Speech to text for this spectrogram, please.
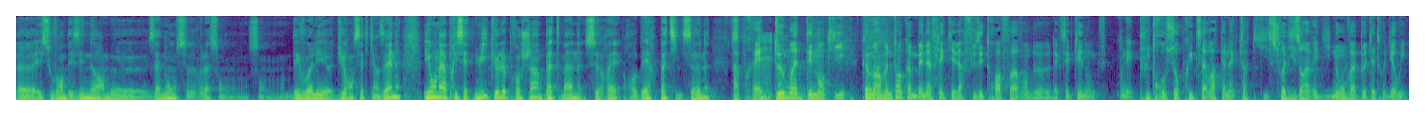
et souvent des énormes annonces voilà sont, sont dévoilées durant cette quinzaine. Et on a appris cette nuit que le prochain Batman serait Robert Pattinson. Après. Deux mois de démenti, comme en même temps comme Ben Affleck qui avait refusé trois fois avant de- d'accepter, donc on n'est plus trop surpris de savoir qu'un acteur qui soi-disant avait dit non va peut-être dire oui.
